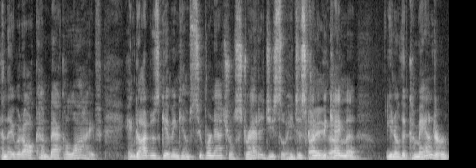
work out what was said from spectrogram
and they would all come back alive. And God was giving him supernatural strategy. So he just kind of became a, you know, the commander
